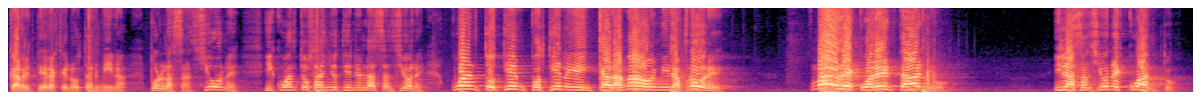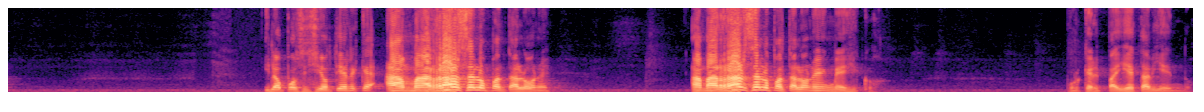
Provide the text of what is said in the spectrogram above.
carreteras que no terminan por las sanciones. ¿Y cuántos años tienen las sanciones? ¿Cuánto tiempo tienen encaramados en Miraflores? Más de 40 años. ¿Y las sanciones cuánto? Y la oposición tiene que amarrarse los pantalones, amarrarse los pantalones en México. Porque el país está viendo,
